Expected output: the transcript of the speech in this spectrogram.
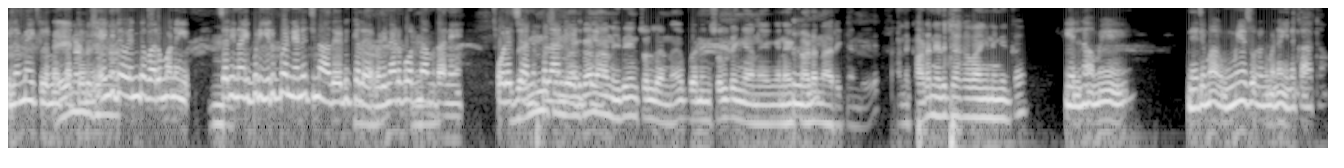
கிழமை கிழமை என்கிட்ட எந்த வருமானம். சரி நான் இப்படி இருப்பேன்னு நினைச்சு நான் அதை எடுக்கல. வெளிநாடு போறேன் தானே உழைச்சு அனுப்பலான்னு எடுத்தேன். நான் இதையும் சொல்லணும் இப்ப நீங்க சொல்றீங்க எனக்கு. கடனா இருக்கேன்னு அந்த கடன் எதுக்காக வாங்கினீங்கக்கா? எல்லாமே நிஜமா உண்மையா சொல்லணும்னா எனக்காக தான்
